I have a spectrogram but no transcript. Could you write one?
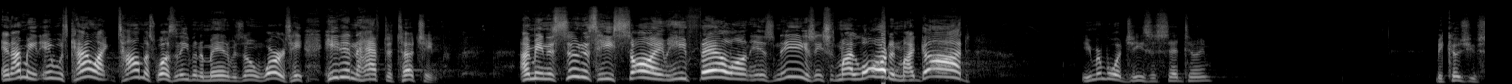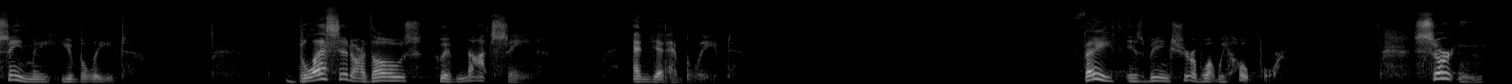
And I mean, it was kind of like Thomas wasn't even a man of his own words. He, he didn't have to touch him. I mean, as soon as he saw him, he fell on his knees. He said, My Lord and my God. You remember what Jesus said to him? Because you've seen me, you've believed. Blessed are those who have not seen and yet have believed. Faith is being sure of what we hope for certain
